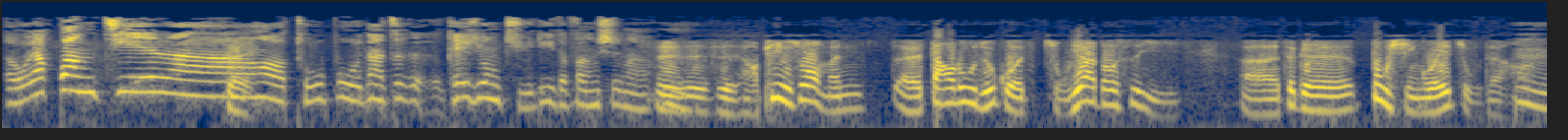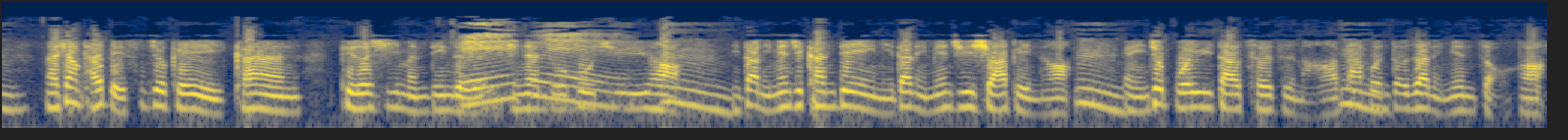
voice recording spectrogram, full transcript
呃我要逛街啦，然后徒步，那这个可以用举例的方式吗？是是是啊，譬如说我们呃道路如果主要都是以呃这个步行为主的哈，嗯，那像台北市就可以看。譬如说西门町的行人徒步区哈，你到里面去看电影，你到里面去 shopping 哈，嗯，你就不会遇到车子嘛哈，大部分都在里面走哈，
